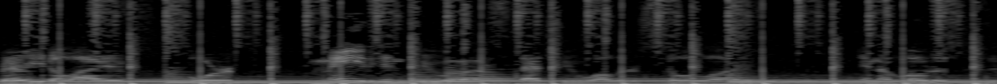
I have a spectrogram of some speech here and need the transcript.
Buried alive or made into a statue while they're still alive in a lotus position.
